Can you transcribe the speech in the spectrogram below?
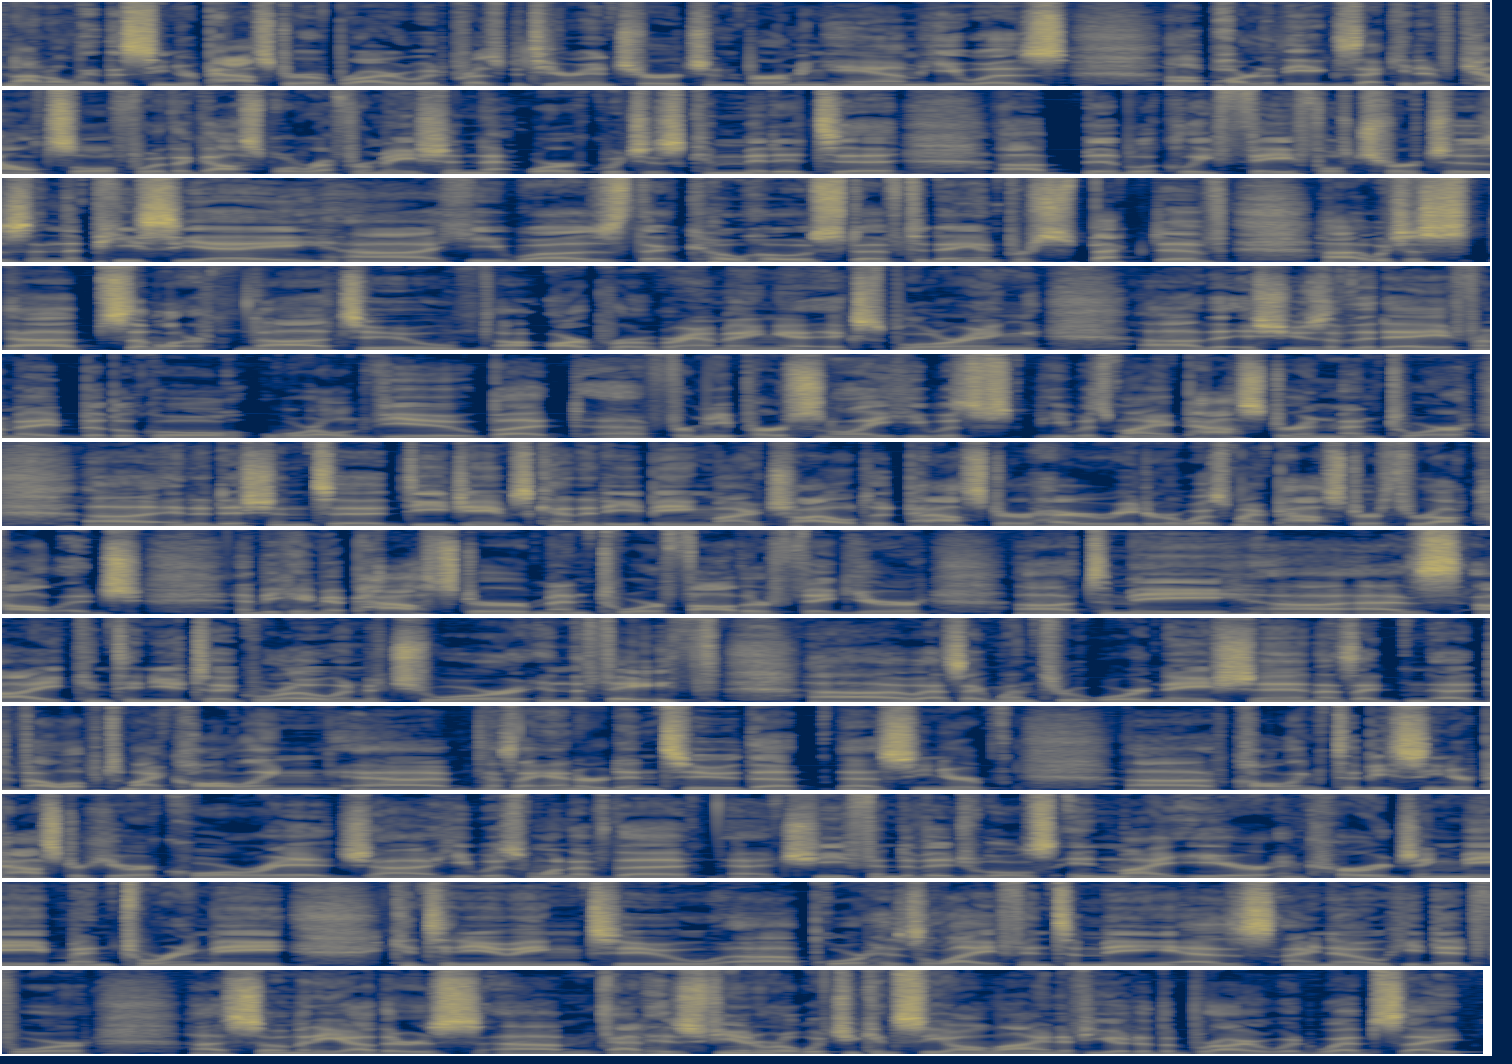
not only the senior pastor of Briarwood Presbyterian Church in Birmingham, he was uh, part of the executive council for the Gospel Reformation Network, which is committed to uh, biblically faithful churches in the PCA. Uh, he was the co host of Today in Perspective, uh, which is uh, similar uh, to our programming, exploring the issues of the day from a biblical worldview. But for me personally, he was, he was my pastor and mentor, in addition to D. James. James Kennedy being my childhood pastor, Harry Reeder was my pastor throughout college and became a pastor, mentor, father figure uh, to me uh, as I continued to grow and mature in the faith, uh, as I went through ordination, as I uh, developed my calling, uh, as I entered into the uh, senior calling to be senior pastor here at Coral Ridge. he was one of the chief individuals in my ear, encouraging me, mentoring me, continuing to pour his life into to me, as I know he did for uh, so many others. Um, at his funeral, which you can see online if you go to the Briarwood website,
